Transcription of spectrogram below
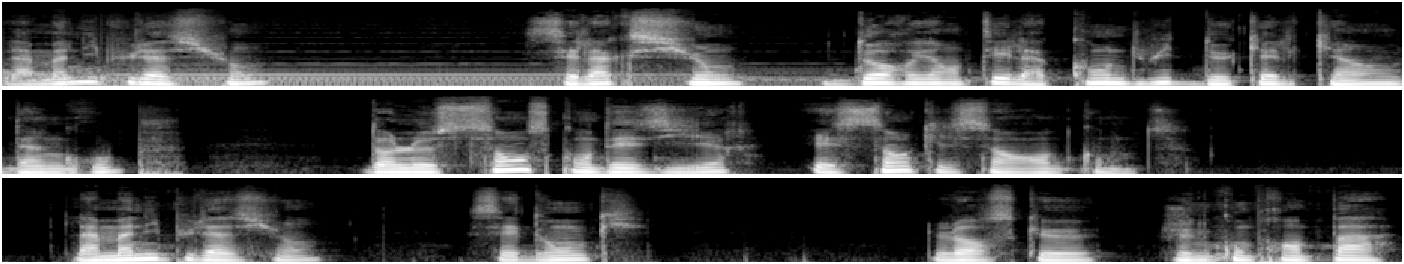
La manipulation, c'est l'action d'orienter la conduite de quelqu'un ou d'un groupe dans le sens qu'on désire et sans qu'il s'en rende compte. La manipulation, c'est donc lorsque je ne comprends pas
